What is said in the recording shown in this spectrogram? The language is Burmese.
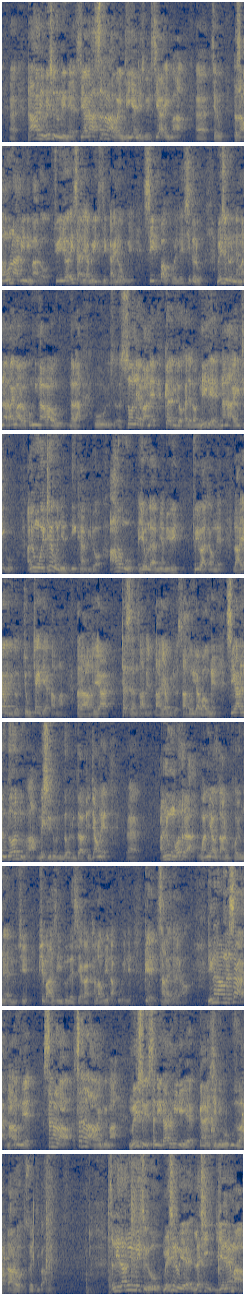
ဒါအပြင်မိတ်ဆွေတို့အနေနဲ့ဆရာက17လပိုင်း4ရက်နေ့ဆိုရင်ဆရာအိမ်မှာအဲဆရာတို့တစောင်းမုန်းလာပြီးနေမှာတော့ရွှေကျော်အိတ်စာတရားမိတ်ဆွေခိုင်းတော်ဝင်စေးပေါက်ွယ်လဲရှိတယ်လို့မိတ်ဆွေတို့နဲ့မနက်ပိုင်းမှာတော့ဘုံကြီး၅ပါးဟိုဟုတ်လားဟိုစွန်းနဲ့ဗာနဲ့ကတ်ပြီးတော့ခါကြတော့နေ့လေ2နာရီအထိကိုအလူငွေထက်ဝင်ချင်းတီးခံပြီးတော့အားလုံးကိုအယုတ်လက်အမြန်မျိုးကျွေးပါကြောင်းနဲ့လာရောက်ပြီးတော့ကြုံကြိုက်တဲ့အခါမှာတရားတရားထက်ဆန်စာနဲ့လာရောက်ပြီးတော့စားသုံးကြပါဦးနဲ့ဆရာလူတော်လူဟာမိတ်ဆွေတို့လူတော်လူသားဖြစ်ကြောင်းနဲ့အဲ အနုမောဒရဝမ်းမြောက်တာလို့ခေါ်ရုံနဲ့အလှချင်းဖြစ်ပါစေလို့လည်းဆရာကထလောင်းပြတာကိုရင်းနဲ့ကဲဆက်လိုက်ကြရအောင်ဒီ2025ခုနှစ်12လ17လပိုင်းတွင်မှာမိတ်ဆွေစနေသားသမီးတွေရဲ့ကံရှင်တွေကိုဥစွာဒါတော့ဆွဲကြည့်ပါမယ်စနေသားသမီးမိတ်ဆွေတို့မိတ်ဆွေတို့ရဲ့လက်ရှိရင်ထဲမှာ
